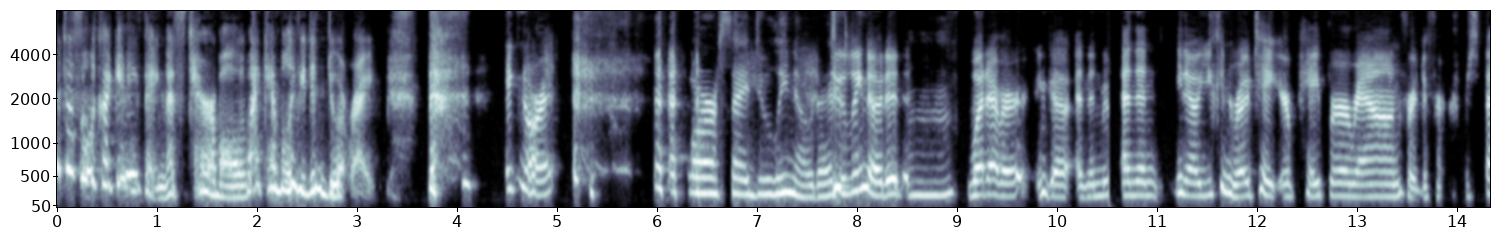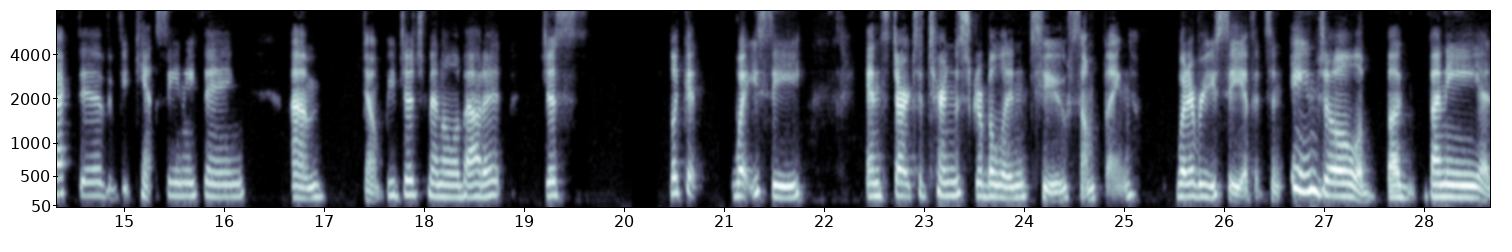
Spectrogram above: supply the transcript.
It doesn't look like anything. That's terrible. I can't believe you didn't do it right. Ignore it. Or say duly noted. Duly noted. Mhm. Whatever, and go and then move. And then you know you can rotate your paper around for a different perspective if you can't see anything. Um, don't be judgmental about it. Just look at what you see and start to turn the scribble into something. Whatever you see, if it's an angel, a bug bunny, a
